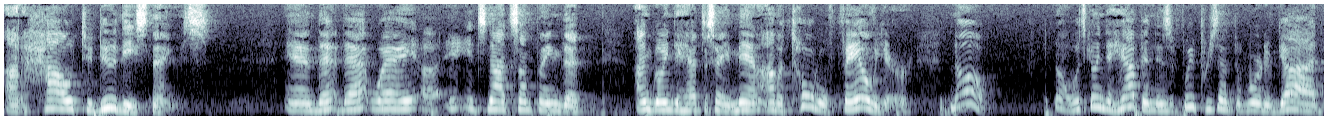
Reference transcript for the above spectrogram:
on how to do these things. And that, that way, uh, it's not something that I'm going to have to say, man, I'm a total failure. No. No, what's going to happen is if we present the Word of God,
